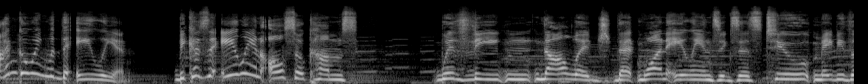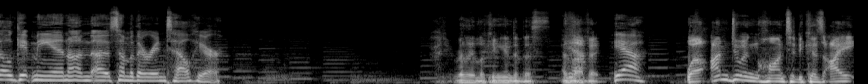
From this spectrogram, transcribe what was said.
I'm going with the alien because the alien also comes with the knowledge that one aliens exist. Two, maybe they'll get me in on uh, some of their intel here. You're really looking into this. I love it. Yeah. Well, I'm doing haunted because I,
